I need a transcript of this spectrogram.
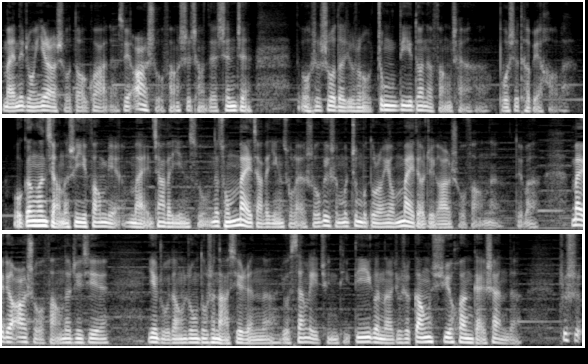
买那种一二手倒挂的。所以二手房市场在深圳，我是说的就是中低端的房产哈，不是特别好了。我刚刚讲的是一方面买家的因素，那从卖家的因素来说，为什么这么多人要卖掉这个二手房呢？对吧？卖掉二手房的这些。业主当中都是哪些人呢？有三类群体。第一个呢，就是刚需换改善的，就是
